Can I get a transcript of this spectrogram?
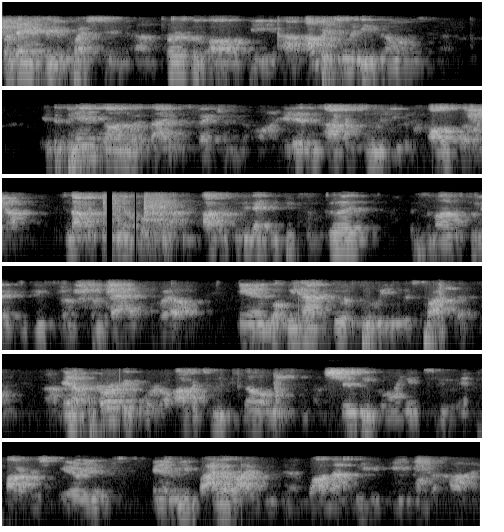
Well, thanks for your question. Um, first of all, the uh, opportunity zones, it depends on what side of the spectrum you're on. It is an opportunity, but it's also an, op- it's an opportunity on both sides. Opportunity that can do some good, but some opportunity that can do some, some bad as well. And what we have to do is police this process. Um, in a perfect world, opportunity zones um, should be going into impoverished areas and revitalizing them while not leaving anyone behind.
